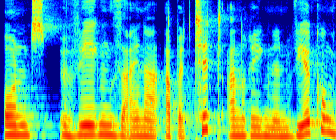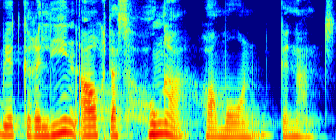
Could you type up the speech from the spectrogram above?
Und wegen seiner appetitanregenden Wirkung wird Grelin auch das Hungerhormon genannt.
